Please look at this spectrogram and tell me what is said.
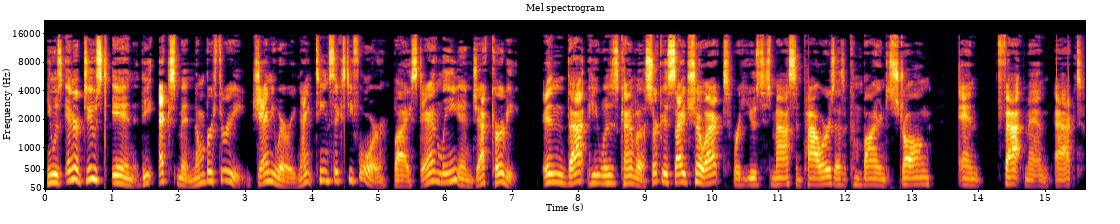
He was introduced in The X Men number 3, January 1964, by Stan Lee and Jack Kirby. In that, he was kind of a circus sideshow act where he used his mass and powers as a combined strong and fat man act.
